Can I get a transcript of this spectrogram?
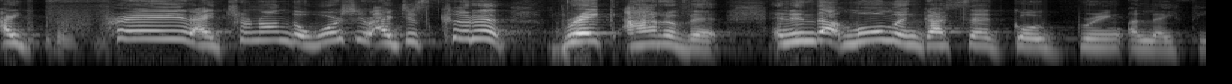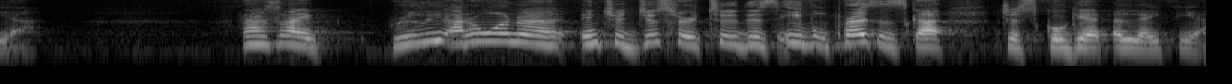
I prayed, I turned on the worship, I just couldn't break out of it. And in that moment, God said, Go bring Alethea. And I was like, Really? I don't want to introduce her to this evil presence, God. Just go get Alethea.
